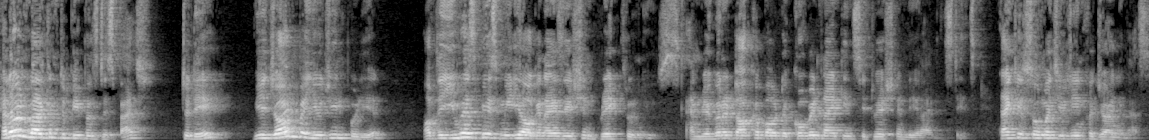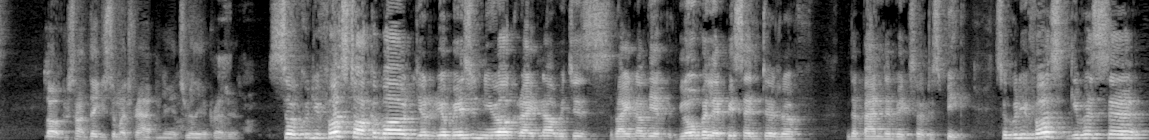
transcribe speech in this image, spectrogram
Hello and welcome to People's Dispatch. Today, we are joined by Eugene Puryear of the US based media organization Breakthrough News, and we're going to talk about the COVID 19 situation in the United States. Thank you so much, Eugene, for joining us. Oh, Prasant, thank you so much for having me. It's really a pleasure. So, could you first talk about you're, you're based in New York right now, which is right now the global epicenter of the pandemic, so to speak. So, could you first give us a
